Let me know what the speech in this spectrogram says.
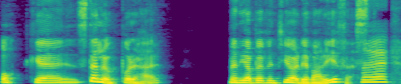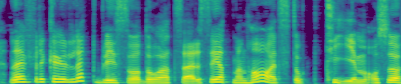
och eh, ställa upp på det här. Men jag behöver inte göra det varje fest. Nej, nej, för det kan ju lätt bli så då att så här, säg att man har ett stort team och så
